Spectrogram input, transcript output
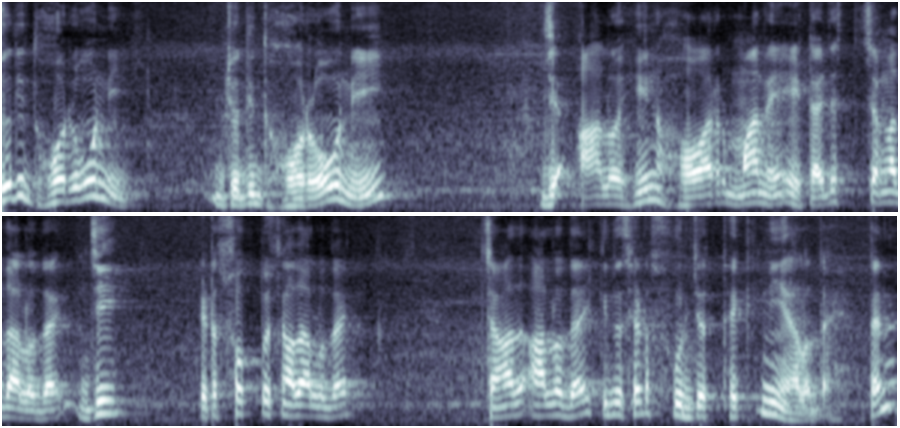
যদি ধরেও নিই যদি ধরেও নিই যে আলোহীন হওয়ার মানে এটা যে চাঁদ আলো দেয়, জি, এটা সত্য চাঁদ আলো দেয়। চাঁদ আলো দেয়, কিন্তু সেটা সূর্যের থেকে নিয়ে আলো দেয়, তাই না?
